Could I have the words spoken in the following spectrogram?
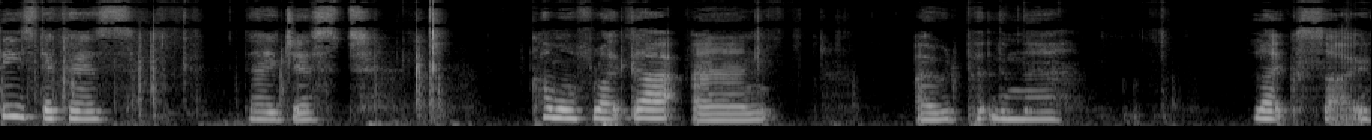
these stickers. They just come off like that and I would put them there like so.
